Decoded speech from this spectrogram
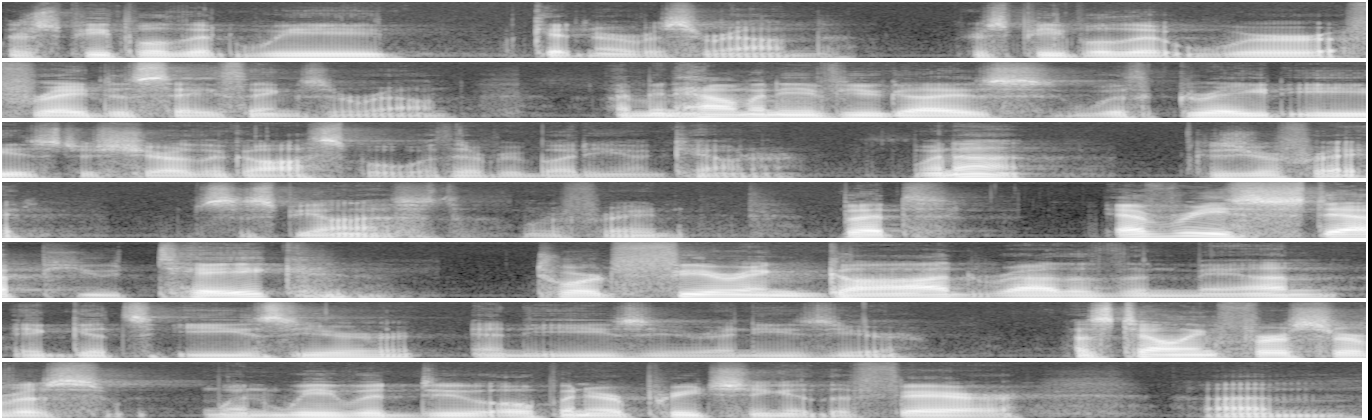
There's people that we get nervous around. There's people that we're afraid to say things around. I mean, how many of you guys with great ease just share the gospel with everybody you encounter? Why not? Because you're afraid. Let's just be honest. We're afraid. But every step you take toward fearing God rather than man, it gets easier and easier and easier. I was telling First Service when we would do open air preaching at the fair, um,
